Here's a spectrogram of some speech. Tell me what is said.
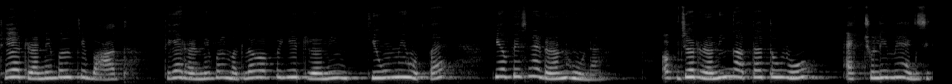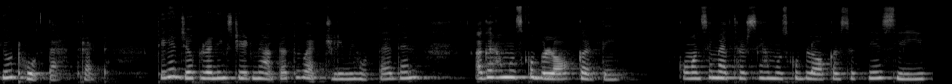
ठीक है रनेबल के बाद, ठीक है रनेबल मतलब अब ये रनिंग क्यों में होता है कि अब इसने रन होना है। अब जब रनिंग आता है तो वो एक्चुअली में एग्जीक्यूट होता है थ्रेड ठीक है, जब रनिंग स्टेट में आता है तो वो एक्चुअली में होता है। देन अगर हम उसको ब्लॉक करते हैं, कौन से मेथड से हम उसको ब्लॉक कर सकते हैं? Sleep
